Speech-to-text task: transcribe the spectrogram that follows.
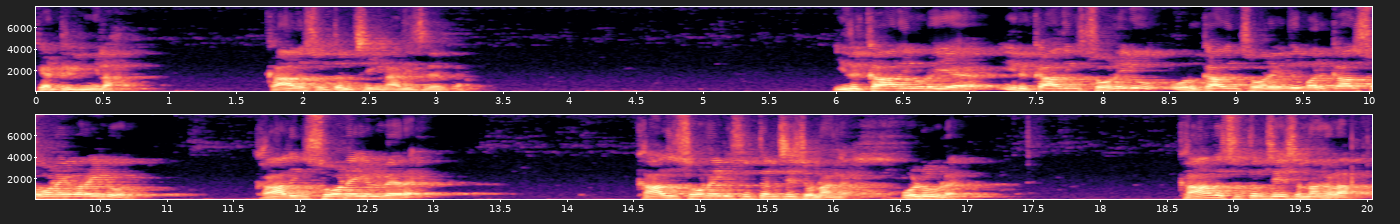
கேட்டிருக்கீங்களா? காதை சுத்தம் செய்யுங்கன்னு அதிசயில் இருக்கா? இரு காதினுடைய இரு காதின் சோனையில் ஒரு காதின் சோனையிலிருந்து மறுக்காது சோனை வரைன்னு வரும். காதின் சோனைகள் வேற. காது சோனையில் சுத்தம் செய்ய சொன்னாங்க ஒழுவில். காதை சுத்தம் செய்ய சொன்னாங்களா?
